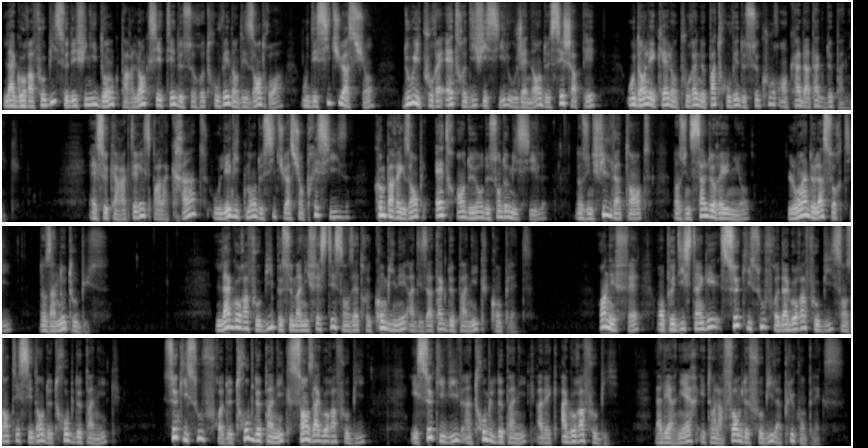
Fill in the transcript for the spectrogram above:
L'agoraphobie se définit donc par l'anxiété de se retrouver dans des endroits ou des situations d'où il pourrait être difficile ou gênant de s'échapper ou dans lesquels on pourrait ne pas trouver de secours en cas d'attaque de panique. Elle se caractérise par la crainte ou l'évitement de situations précises, comme par exemple être en dehors de son domicile, dans une file d'attente, dans une salle de réunion, loin de la sortie, dans un autobus. L'agoraphobie peut se manifester sans être combinée à des attaques de panique complètes. En effet, on peut distinguer ceux qui souffrent d'agoraphobie sans antécédent de troubles de panique, ceux qui souffrent de troubles de panique sans agoraphobie et ceux qui vivent un trouble de panique avec agoraphobie, la dernière étant la forme de phobie la plus complexe.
